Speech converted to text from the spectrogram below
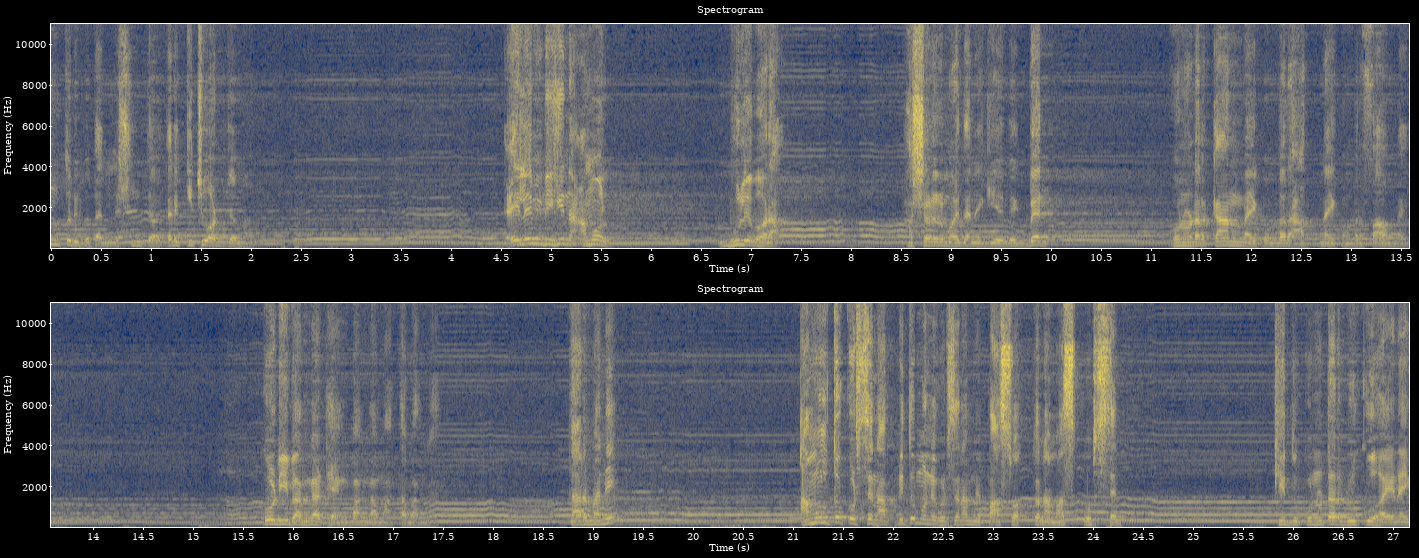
আন্তরিকতা নিয়ে শুনতে হয়, তাহলে কিছু অর্জন হয়। এলেমবিহীন আমল ভুলে ভরা। হাসরের ময়দানে গিয়ে দেখবেন, কোনটার কান নাই, কোনটার হাত নাই, কোনটার ফাও নাই। কড়ি ভাঙ্গা, ঠ্যাং ভাঙ্গা, মাথা ভাঙ্গা। তার মানে আমল তো করছেন, আপনি তো মনে করছেন আপনি পাঁচ ওয়াক্ত নামাজ পড়ছেন। কিন্তু কোনোটার রুকু হয় নাই,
